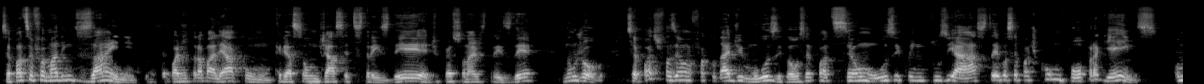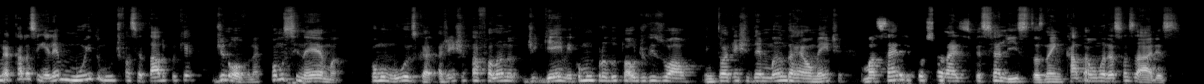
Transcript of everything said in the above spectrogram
Você pode ser formado em design, você pode trabalhar com criação de assets 3D, de personagens 3D num jogo. Você pode fazer uma faculdade de música, ou você pode ser um músico entusiasta e você pode compor para games. O mercado, assim, ele é muito multifacetado porque, de novo, né, como cinema, como música, a gente está falando de game como um produto audiovisual. Então a gente demanda realmente uma série de profissionais especialistas né, em cada uma dessas áreas.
